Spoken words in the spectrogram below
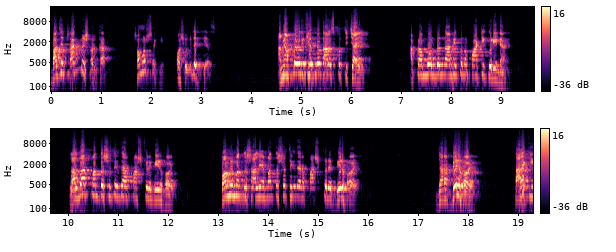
বাজেট রাখবে সরকার, সমস্যা কি? অসুবিধার কি আছে? আমি আপনাদের খেদমত আরজ করতে চাই, আপনারা বলবেন, না, আমি কোনো পার্টি করি না। লালবাগ মাদ্রাসা থেকে যারা পাশ করে বের হয় কমে মাদ্রাসা, আলিয়া মাদ্রাসা থেকে যারা পাশ করে বের হয়, যারা বের হয়, তারা কি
